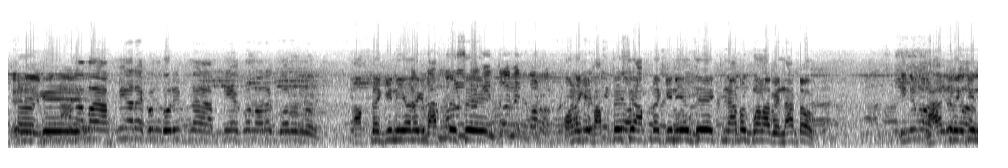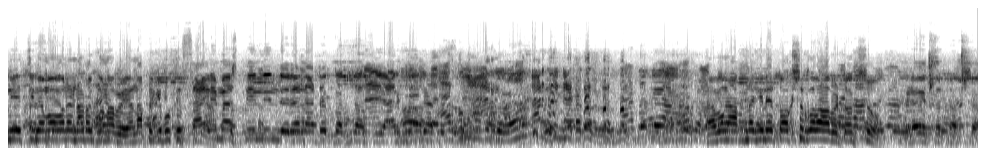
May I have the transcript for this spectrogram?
আপনাকে আপনি আর এখন গরিব না আপনি এখন অনেক বড় লোক। আপনাকে নিয়ে অনেকে ভাবতেছে কিন্তু অনেক বড়। অনেকে ভাবতেছে আপনাকে নিয়ে যে নাটক বানাবে নাটক। আপনাকে নিয়ে সিনেমা মানে নাটক বানাবে? আর আপনাকে বলতে চারি মাস তিন দিন ধরে নাটক করতেছি আর কি? এবং আপনাকে নিয়ে টক শো করা হবে টক শো? এটাই তো টকশো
